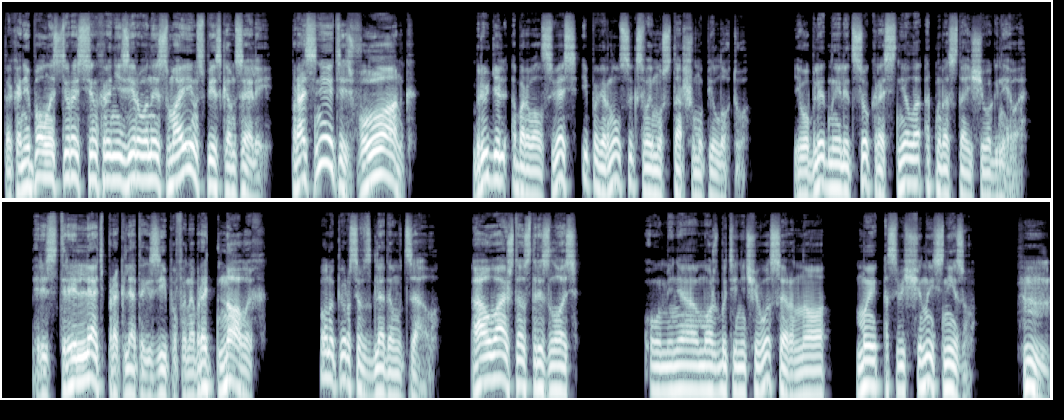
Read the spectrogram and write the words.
Так они полностью рассинхронизированы с моим списком целей. Проснитесь, Фуанг!» Брюгель оборвал связь и повернулся к своему старшему пилоту. Его бледное лицо краснело от нарастающего гнева. «Перестрелять проклятых зипов и набрать новых!» Он уперся взглядом в Цао. «А у вас что стряслось?» «У меня, может быть, и ничего, сэр, но мы освещены снизу». «Хм».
